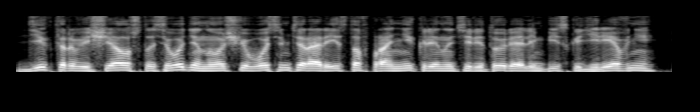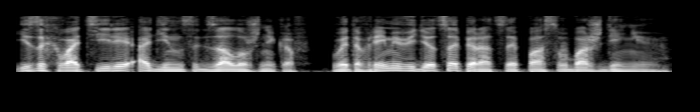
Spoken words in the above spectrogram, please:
Диктор вещал, что сегодня ночью восемь террористов проникли на территорию Олимпийской деревни и захватили 11 заложников. В это время ведется операция по освобождению.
